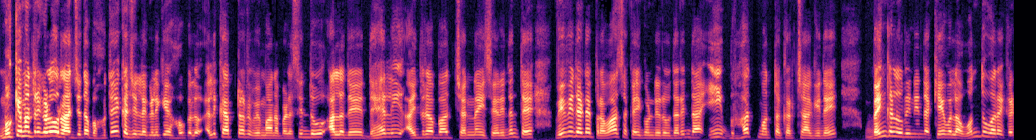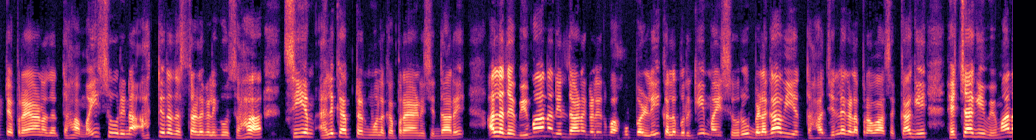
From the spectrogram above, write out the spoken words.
ಮುಖ್ಯಮಂತ್ರಿಗಳು ರಾಜ್ಯದ ಬಹುತೇಕ ಜಿಲ್ಲೆಗಳಿಗೆ ಹೋಗಲು ಹೆಲಿಕಾಪ್ಟರ್ ವಿಮಾನ ಬಳಸಿದ್ದು ಅಲ್ಲದೆ ದೆಹಲಿ, ಹೈದರಾಬಾದ್, ಚೆನ್ನೈ ಸೇರಿದಂತೆ ವಿವಿಧೆಡೆ ಪ್ರವಾಸ ಕೈಗೊಂಡಿರುವುದರಿಂದ ಈ ಬೃಹತ್ ಮೊತ್ತ ಖರ್ಚಾಗಿದೆ. ಬೆಂಗಳೂರಿನಿಂದ ಕೇವಲ ಒಂದೂವರೆ ಗಂಟೆ ಪ್ರಯಾಣದಂತಹ ಮೈಸೂರಿನ ಹತ್ತಿರದ ಸ್ಥಳಗಳಿಗೂ ಸಹ ಸಿಎಂ ಹೆಲಿಕಾಪ್ಟರ್ ಮೂಲಕ ಪ್ರಯಾಣಿಸಿದ್ದಾರೆ. ಅಲ್ಲದೆ ವಿಮಾನ ನಿಲ್ದಾಣಗಳಿರುವ ಹುಬ್ಬಳ್ಳಿ, ಕಲಬುರಗಿ, ಮೈಸೂರು, ಬೆಳಗಾವಿಯಂತಹ ಜಿಲ್ಲೆಗಳ ಪ್ರವಾಸಕ್ಕಾಗಿ ಹೆಚ್ಚಾಗಿ ವಿಮಾನ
